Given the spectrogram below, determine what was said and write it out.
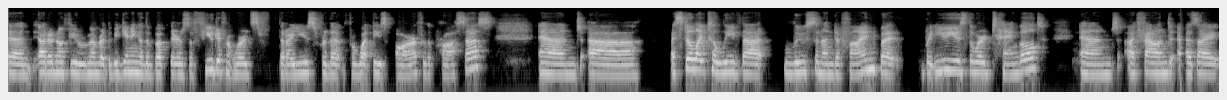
and I don't know if you remember at the beginning of the book. There's a few different words that I use for the for what these are for the process, and uh, I still like to leave that loose and undefined. But but you use the word tangled, and I found as I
